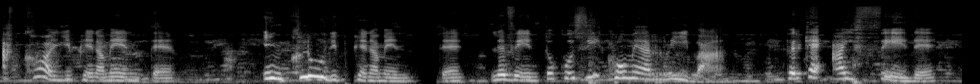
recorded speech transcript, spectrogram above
accogli pienamente, includi pienamente l'evento così come arriva, perché hai fede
